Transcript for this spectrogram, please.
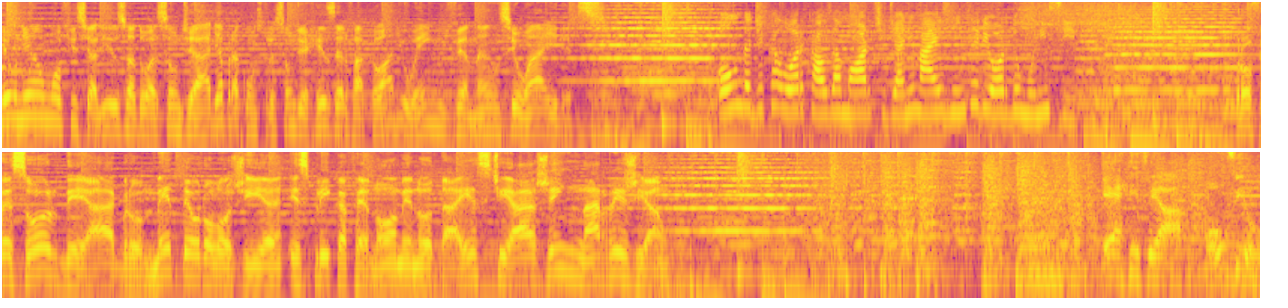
Reunião oficializa a doação diária para a construção de reservatório em Venâncio Aires. Onda de calor causa morte de animais no interior do município. Professor de agrometeorologia explica fenômeno da estiagem na região. RVA ouviu.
